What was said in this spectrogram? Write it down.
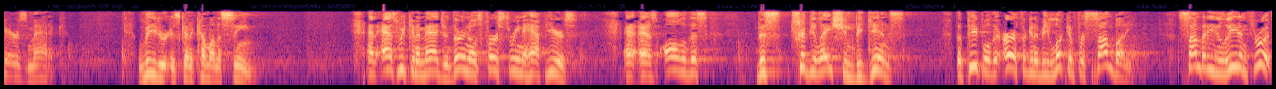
charismatic leader is going to come on the scene. And as we can imagine, during those first three and a half years, as all of this, this tribulation begins, the people of the earth are going to be looking for somebody. Somebody to lead them through it.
